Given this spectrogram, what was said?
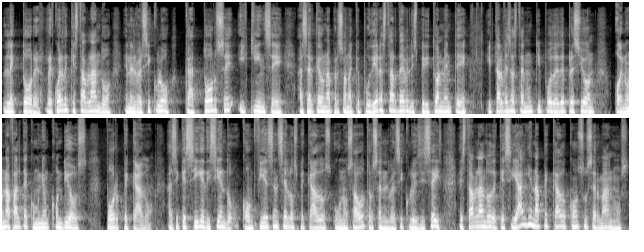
lectores. Recuerden que está hablando en el versículo 14 y 15 acerca de una persona que pudiera estar débil espiritualmente y tal vez hasta en un tipo de depresión o en una falta de comunión con Dios por pecado. Así que sigue diciendo, confiésense los pecados unos a otros en el versículo 16. Está hablando de que si alguien ha pecado con sus hermanos,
